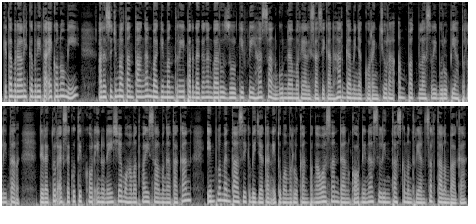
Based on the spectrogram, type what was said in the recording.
Kita beralih ke berita ekonomi. Ada sejumlah tantangan bagi Menteri Perdagangan baru Zulkifli Hasan guna merealisasikan harga minyak goreng curah Rp14.000 per liter. Direktur Eksekutif Kor Indonesia Muhammad Faisal mengatakan implementasi kebijakan itu memerlukan pengawasan dan koordinasi lintas kementerian serta lembaga,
